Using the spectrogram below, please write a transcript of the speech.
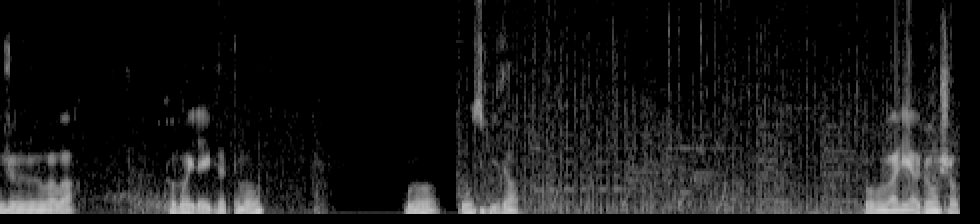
Je on va voir comment il est exactement. Oula, oh c'est bizarre. Bon, on va aller à gauche. Hein.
